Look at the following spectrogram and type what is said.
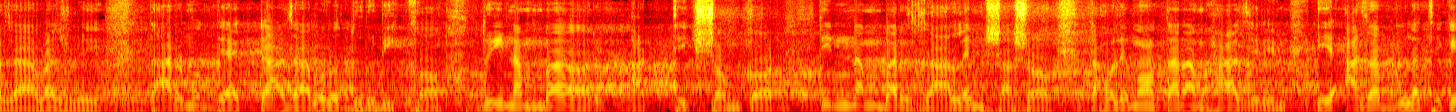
আজাব আসবে। তার মধ্যে একটা আজাব হলো দুর্ভিক্ষ, দুই নাম্বার আর্থিক সংকট, তিন নাম্বার জালেম শাসক। তাহলে মহতারাম হাজিরিন, এই আজাবগুলা থেকে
